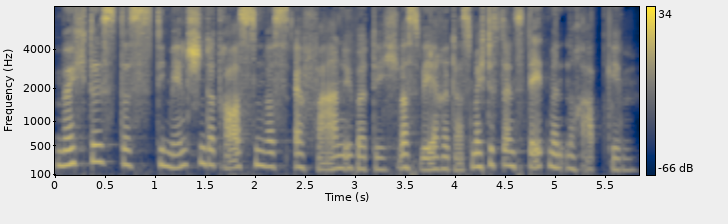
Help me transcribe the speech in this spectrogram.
möchtest, dass die Menschen da draußen was erfahren über dich, was wäre das? Möchtest du ein Statement noch abgeben?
